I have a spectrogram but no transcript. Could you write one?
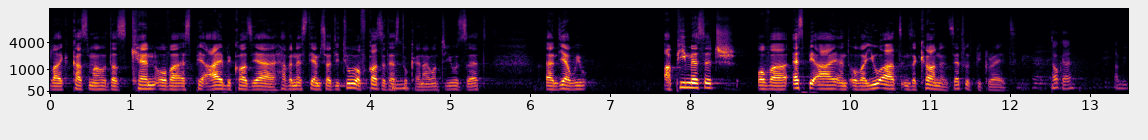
like a customer who does CAN over SPI because, yeah, I have an STM32, of course it has to CAN, I want to use that. And yeah, we RP message over SPI and over UART in the kernel, that would be great. Okay. I mean,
